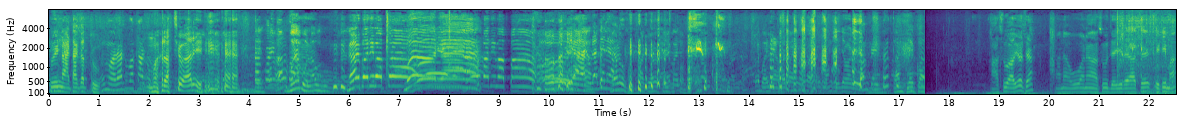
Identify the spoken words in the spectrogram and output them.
તું નાટક જ છું. મારા છું. અરે ગણપતિ બાપા મોરયા! ગણપતિ બાપ્પા! આંસુ આવ્યો છે. અને હું અને આંસુ જઈ રહ્યા છે સિટીમાં.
